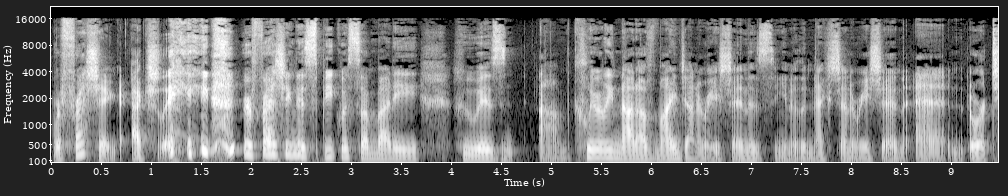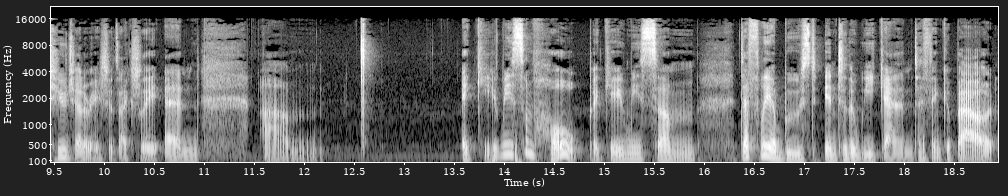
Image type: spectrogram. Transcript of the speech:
refreshing actually refreshing to speak with somebody who is um, clearly not of my generation is you know the next generation and or two generations actually. And um, it gave me some hope. It gave me some definitely a boost into the weekend to think about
